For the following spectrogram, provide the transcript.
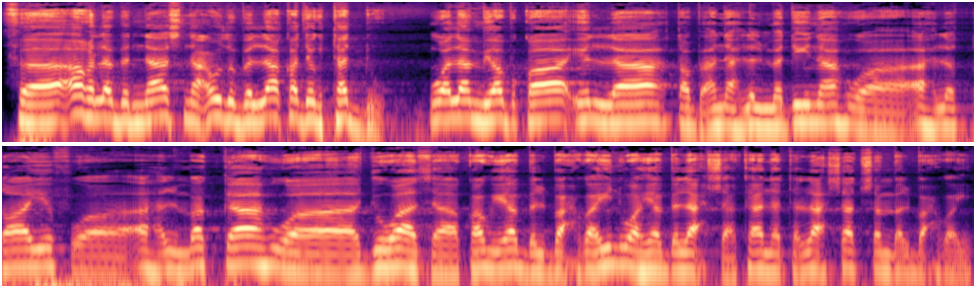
فأغلب الناس نعوذ بالله قد ارتدوا. ولم يبقى إلا طبعا أهل المدينة وأهل الطائف وأهل مكة وجواثة قرية بالبحرين وهي بالأحساء كانت الأحساء تسمى البحرين.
